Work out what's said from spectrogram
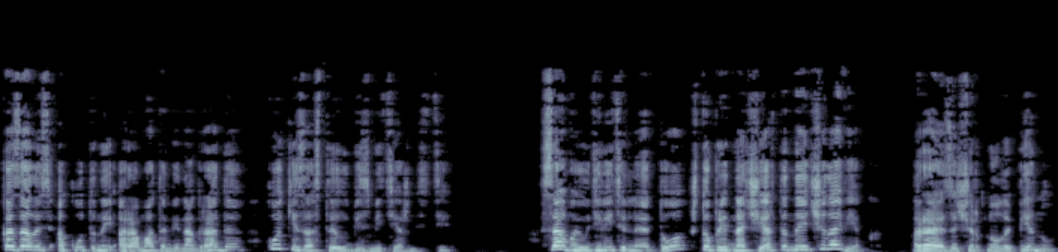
Казалось, окутанный ароматом винограда, Коки застыл в безмятежности. Самое удивительное то, что предначертанное человек. Рая зачерпнула пену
